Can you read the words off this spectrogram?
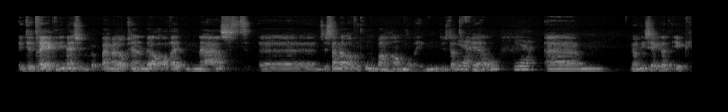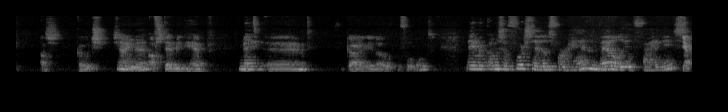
De trajecten die mensen bij mij lopen zijn wel altijd naast. eh, ze staan wel altijd onder behandeling, dus dat wel. ja, Ehm, ik wil niet zeggen dat ik als coach zijn afstemming heb met, nee. eh met cardioloog bijvoorbeeld. Nee, maar ik kan me zo voorstellen dat het voor hen wel heel fijn is. Ja.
